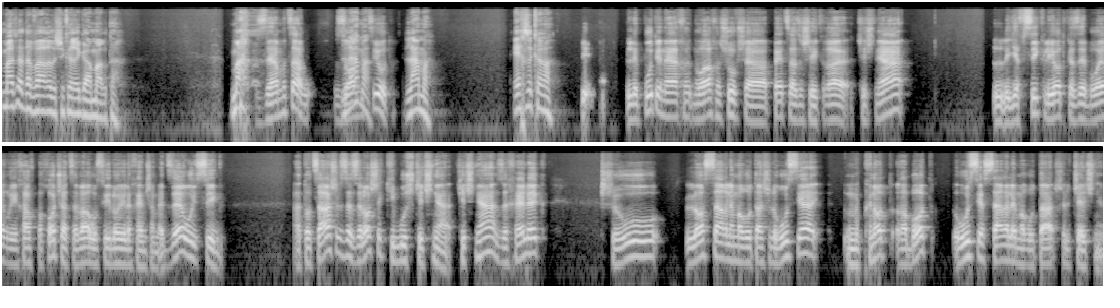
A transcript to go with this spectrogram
מה זה הדבר הזה שכרגע אמרת? מה? זה המצב, זו למה? המציאות. למה? איך זה קרה? לפוטין היה נורא חשוב שהפצע הזה שיקרא צ'צ'ניה יפסיק להיות כזה בוער ויכאב פחות שהצבא הרוסי לא יילחם שם את זה הוא השיג. התוצאה של זה זה לא שכיבוש צ'צ'ניה צ'צ'ניה זה חלק שהוא לא שר למרותה של רוסיה מבחינות רבות רוסיה שרה למרותה של צ'צ'ניה.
